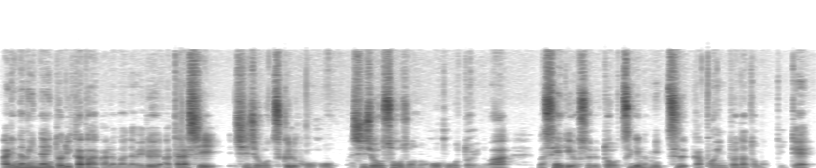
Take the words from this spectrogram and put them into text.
アリナミンナイトリカバーから学べる新しい市場を作る方法、市場創造の方法というのは、まあ、整理をすると次の3つがポイントだと思っていて、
